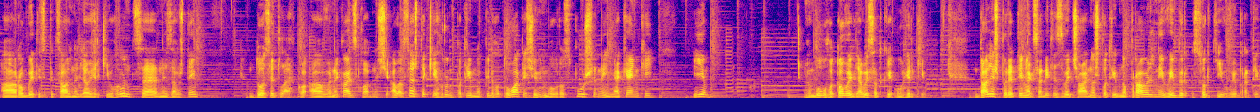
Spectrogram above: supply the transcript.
а робити спеціально для огірків ґрунт це не завжди досить легко, а виникають складнощі. Але все ж таки ґрунт потрібно підготувати, щоб він був розпушений, м'якенький і був готовий для висадки огірків. Далі ж, перед тим як садити, звичайно ж, потрібно правильний вибір сортів вибрати.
